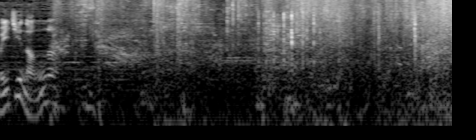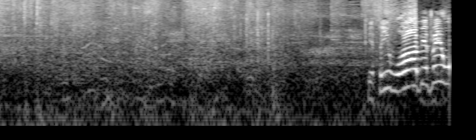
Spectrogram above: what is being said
没技能啊。别飞我！别飞我！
